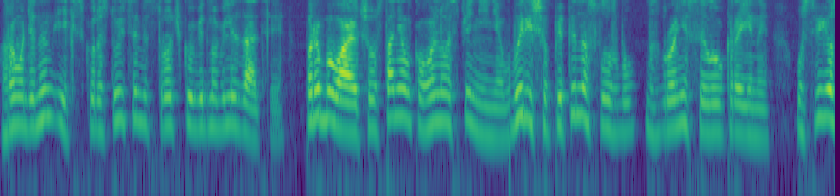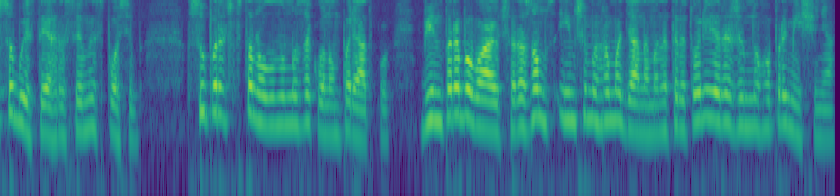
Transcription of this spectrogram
громадянин Ікс користується відстрочкою від мобілізації. Перебуваючи у стані алкогольного сп'яніння, вирішив піти на службу в Збройні Сили України у свій особистий агресивний спосіб. Всупереч встановленому законом порядку, він, перебуваючи разом з іншими громадянами на території режимного приміщення,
